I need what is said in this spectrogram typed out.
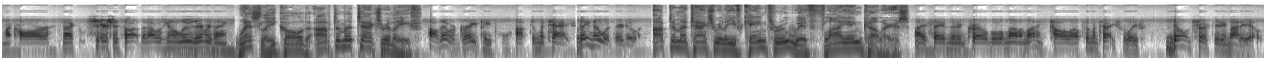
my car. I seriously thought that I was going to lose everything. Wesley called Optima Tax Relief. Oh, they were great people. Optima Tax. They know what they're doing. Optima Tax Relief came through with flying colors. I saved an incredible amount of money. Call Optima Tax Relief. Don't trust anybody else.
